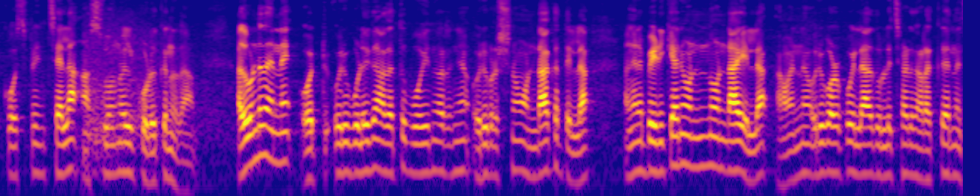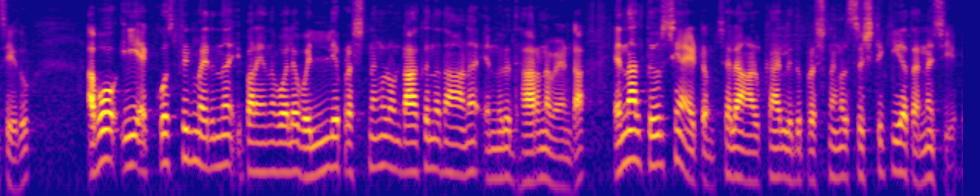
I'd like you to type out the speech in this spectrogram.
എക്കോസ്പ്രിൻ ചില അസുഖങ്ങളിൽ കൊടുക്കുന്നതാണ്. അതുകൊണ്ട് തന്നെ ഒറ്റ ഒരു ഗുളിക അകത്ത് പോയി എന്ന് പറഞ്ഞാൽ ഒരു പ്രശ്നവും ഉണ്ടാക്കത്തില്ല. അങ്ങനെ പേടിക്കാനും ഒന്നും ഉണ്ടായില്ല. അവന് ഒരു കുഴപ്പമില്ലാതെ തുള്ളിച്ചാടി നടക്കുക തന്നെ ചെയ്തു. അപ്പോൾ ഈ എക്കോസ്പ്രിൻ മരുന്ന് ഈ പറയുന്ന പോലെ വലിയ പ്രശ്നങ്ങൾ ഉണ്ടാക്കുന്നതാണ് എന്നൊരു ധാരണ വേണ്ട. എന്നാൽ തീർച്ചയായിട്ടും ചില ആൾക്കാരിൽ ഇത് പ്രശ്നങ്ങൾ സൃഷ്ടിക്കുക തന്നെ ചെയ്യും.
